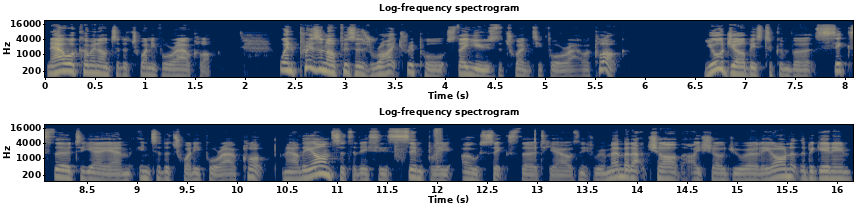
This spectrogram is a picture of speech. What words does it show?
Now we're coming on to the 24 hour clock. When prison officers write reports, they use the 24 hour clock. Your job is to convert 6.30am into the 24-hour clock. Now, the answer to this is simply 0630 hours. And if you remember that chart that I showed you earlier on at the beginning,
